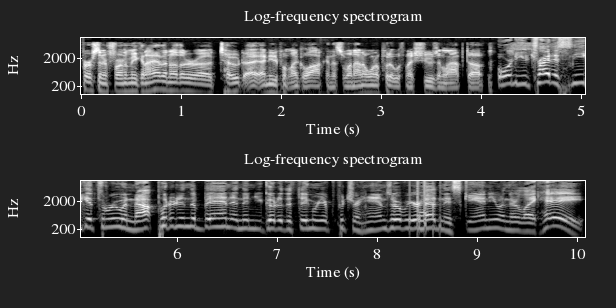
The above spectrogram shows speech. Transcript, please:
person in front of me. Can I have another uh, tote? I, I, need to put my Glock in this one. I don't want to put it with my shoes and laptop. Or do you try to sneak it through and not put it in the bin, and then you go to the thing where you have to put your hands over your head and they scan you, and they're like, "Hey,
